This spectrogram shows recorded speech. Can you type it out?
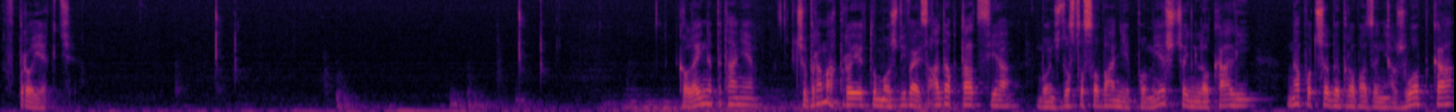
w projekcie. Kolejne pytanie. Czy w ramach projektu możliwa jest adaptacja bądź dostosowanie pomieszczeń, lokali na potrzeby prowadzenia żłobka?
